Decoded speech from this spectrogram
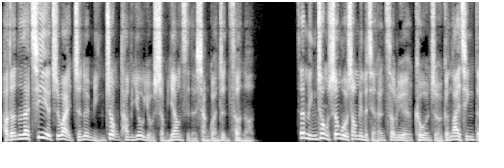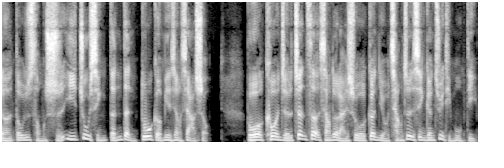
好的，那在企业之外，针对民众，他们又有什么样子的相关政策呢？在民众生活上面的减碳策略，柯文哲跟赖清德都是从食衣住行等等多个面向下手。不过，柯文哲的政策相对来说更有强制性跟具体目的。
